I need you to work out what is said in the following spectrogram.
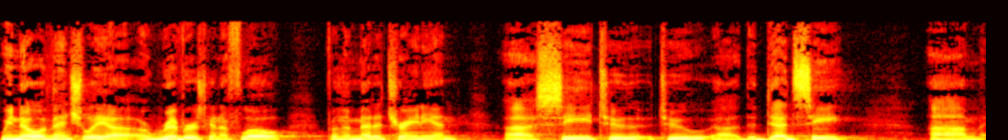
We know eventually a, a river is going to flow from the Mediterranean uh, Sea to, to uh, the Dead Sea. Um,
